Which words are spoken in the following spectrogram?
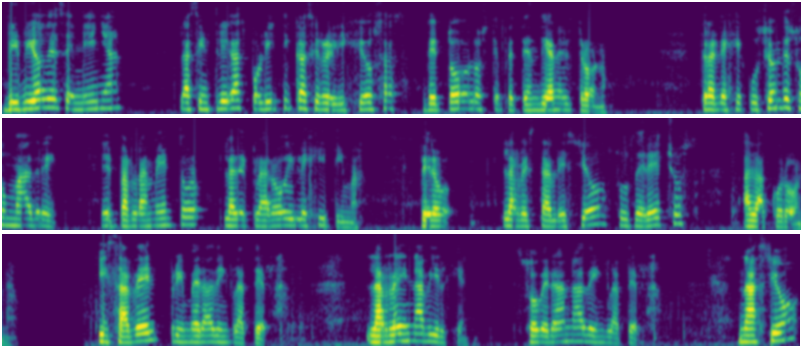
Vivió desde niña las intrigas políticas y religiosas de todos los que pretendían el trono. Tras la ejecución de su madre, el Parlamento la declaró ilegítima, pero la restableció sus derechos a la corona. Isabel I de Inglaterra, la reina virgen, soberana de Inglaterra. Nació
